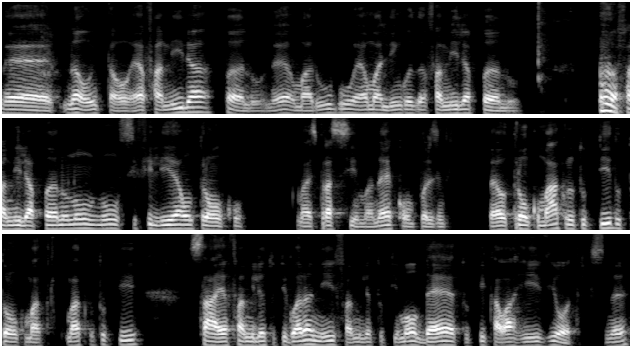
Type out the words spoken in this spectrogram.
É, não, então, é a família Pano, né? O marubo é uma língua da família Pano. A família Pano não, não se filia a um tronco mais para cima, né? Como, por exemplo, né, o tronco macro-tupi, do tronco macro-tupi sai a família Tupi-Guarani, família Tupi-Mondé, Tupi-Kauarrive e outras, né?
